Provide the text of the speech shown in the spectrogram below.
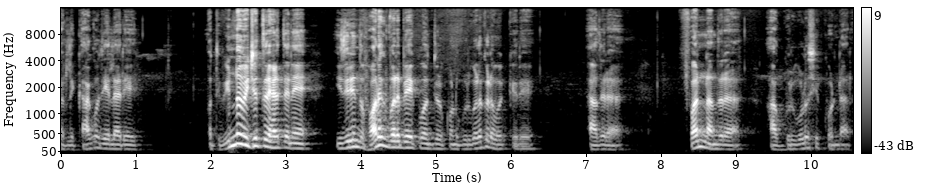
ಬರಲಿಕ್ಕಾಗೋದಿಲ್ಲ ರೀ. ಮತ್ತು ಇನ್ನೂ ವಿಚಿತ್ರ ಹೇಳ್ತೇನೆ, ಇದರಿಂದ ಹೊರಗೆ ಬರಬೇಕು ಅಂತ ತಿಳ್ಕೊಂಡು ಗುರುಗಳ ಕಡೆ ಹೋಗ್ತೀರಿ. ಆದರೆ ಫನ್ ಅಂದ್ರೆ ಆ ಗುರುಗಳು ಸಿಕ್ಕೊಂಡಾರ.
